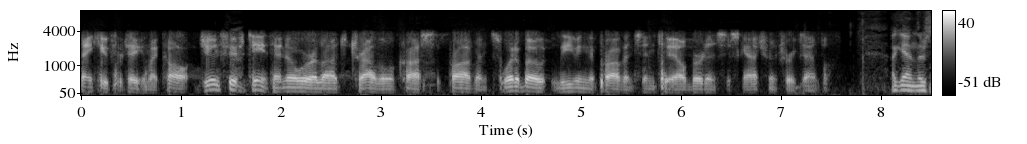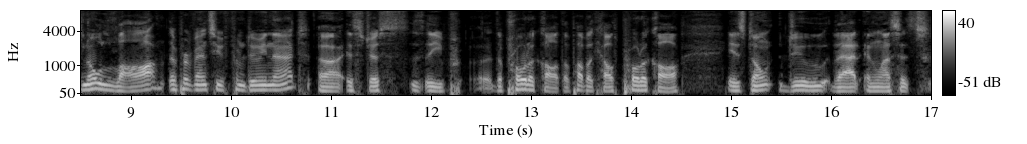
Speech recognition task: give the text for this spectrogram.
thank you for taking my call. June 15th, I know we're allowed to travel across the province. What about leaving the province into Alberta and Saskatchewan, for example? Again, there's no law that prevents you from doing that. Uh, it's just the the protocol, the public health protocol, is don't do that unless it's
